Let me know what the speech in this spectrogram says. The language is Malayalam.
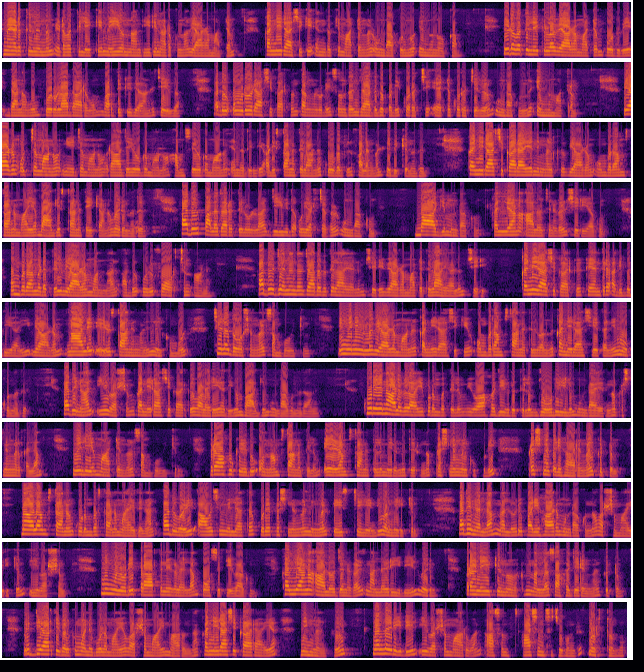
മേടത്തിൽ നിന്നും ഇടവത്തിലേക്ക് മെയ് ഒന്നാം തീയതി നടക്കുന്ന വ്യാഴമാറ്റം കന്നിരാശിക്ക് എന്തൊക്കെ മാറ്റങ്ങൾ ഉണ്ടാക്കുന്നു എന്ന് നോക്കാം. ഇടവത്തിലേക്കുള്ള വ്യാഴമാറ്റം പൊതുവെ ധനവും പൊരുളാധാരവും വർദ്ധിക്കുകയാണ് ചെയ്യുക. അത് ഓരോ രാശിക്കാർക്കും തങ്ങളുടെ സ്വന്തം ജാതകപ്പടി കുറച്ച് ഏറ്റക്കുറച്ചിലുകൾ ഉണ്ടാക്കുന്നു എന്ന് മാത്രം. വ്യാഴം ഉച്ചമാണോ നീചമാണോ രാജയോഗമാണോ ഹംസയോഗമാണോ എന്നതിന്റെ അടിസ്ഥാനത്തിലാണ് കൂടുതൽ ഫലങ്ങൾ ലഭിക്കുന്നത്. കന്നിരാശിക്കാരായ നിങ്ങൾക്ക് വ്യാഴം ഒമ്പതാം സ്ഥാനമായ ഭാഗ്യസ്ഥാനത്തേക്കാണ് വരുന്നത്. അത് പലതരത്തിലുള്ള ജീവിത ഉയർച്ചകൾ ഉണ്ടാക്കും. ഭാഗ്യം ഉണ്ടാക്കും. കല്യാണ ആലോചനകൾ ശരിയാകും. ഒമ്പതാം ഇടത്തിൽ വ്യാഴം വന്നാൽ അത് ഒരു ഫോർച്യൂൺ ആണ്. അത് ജനന ജാതകത്തിലായാലും ശരി വ്യാഴം മാറ്റത്തിലായാലും ശരി. കന്നിരാശിക്കാർക്ക് കേന്ദ്ര അധിപതിയായി വ്യാഴം നാല് ഏഴ് സ്ഥാനങ്ങളിൽ നിൽക്കുമ്പോൾ ചില ദോഷങ്ങൾ സംഭവിക്കും. ഇങ്ങനെയുള്ള വ്യാഴമാണ് കന്നിരാശിക്ക് ഒമ്പതാം സ്ഥാനത്തിൽ വന്ന് കന്നിരാശിയെ തന്നെ നോക്കുന്നത്. അതിനാൽ ഈ വർഷം കന്നിരാശിക്കാർക്ക് വളരെയധികം ഭാഗ്യം ഉണ്ടാകുന്നതാണ്. കുറെ നാളുകളായി കുടുംബത്തിലും വിവാഹ ജീവിതത്തിലും ജോലിയിലും ഉണ്ടായിരുന്ന പ്രശ്നങ്ങൾക്കെല്ലാം വലിയ മാറ്റങ്ങൾ സംഭവിക്കും. രാഹുകേതു ഒന്നാം സ്ഥാനത്തിലും ഏഴാം സ്ഥാനത്തിലും ഇരുന്ന് തരുന്ന പ്രശ്നങ്ങൾക്ക് കൂടി പ്രശ്നപരിഹാരങ്ങൾ കിട്ടും. നാലാം സ്ഥാനം കുടുംബസ്ഥാനമായതിനാൽ അതുവഴി ആവശ്യമില്ലാത്ത കുറെ പ്രശ്നങ്ങൾ നിങ്ങൾ ഫേസ് ചെയ്യേണ്ടി വന്നിരിക്കും. അതിനെല്ലാം നല്ലൊരു പരിഹാരം ഉണ്ടാക്കുന്ന വർഷമായിരിക്കും ഈ വർഷം. നിങ്ങളുടെ പ്രാർത്ഥനകളെല്ലാം പോസിറ്റീവ് ആകും. കല്യാണ ആലോചനകൾ നല്ല രീതിയിൽ വരും. പ്രണയിക്കുന്നവർക്കും നല്ല സാഹചര്യങ്ങൾ കിട്ടും. വിദ്യാർത്ഥികൾക്കും അനുകൂലമായ വർഷമായി മാറുന്ന കന്യരാശിക്കാരായ നിങ്ങൾക്ക് നല്ല രീതിയിൽ ഈ വർഷം മാറുവാൻ ആശം ആശംസിച്ചുകൊണ്ട് നിർത്തുന്നു.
